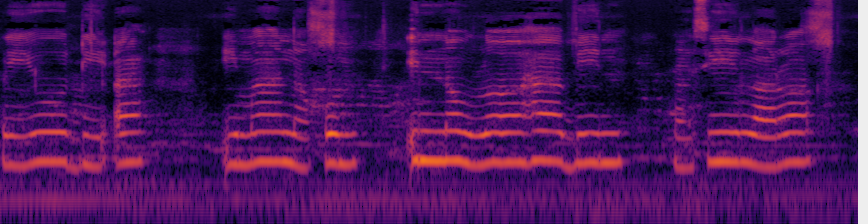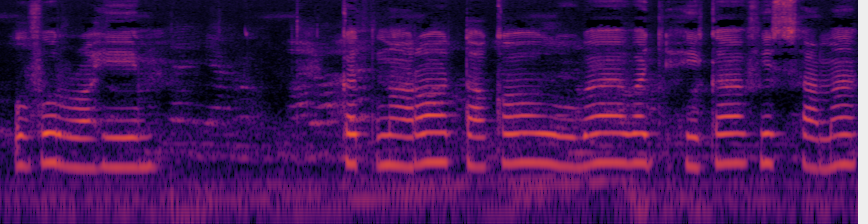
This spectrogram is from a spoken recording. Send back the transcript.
liyudi'a imanakum. Innallaha bin nasilara ufur rahim. Kat nara taqalluba wajhika fis sama'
